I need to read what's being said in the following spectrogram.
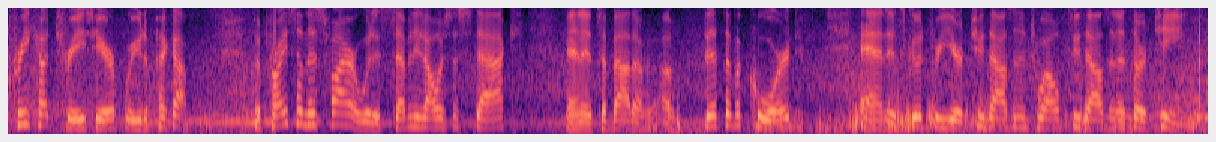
pre-cut trees here for you to pick up. The price on this firewood is $70 a stack and it's about a, a fifth of a cord and it's good for year 2012 2013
